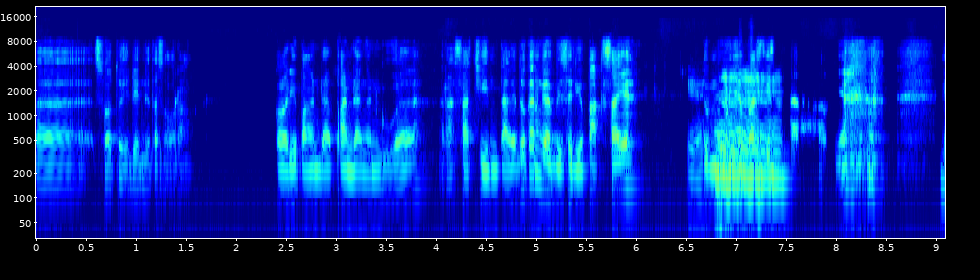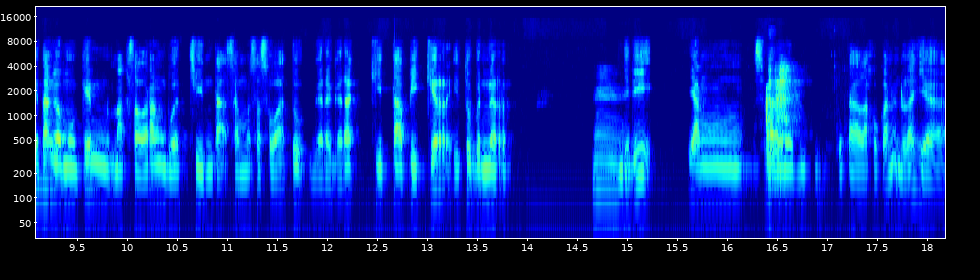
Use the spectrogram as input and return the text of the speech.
eh, suatu identitas orang. Kalau di pand- pandangan gua, rasa cinta itu kan nggak bisa dipaksa ya. Iya. Tumbuhnya pasti secara alamnya. Kita nggak mungkin maksa orang buat cinta sama sesuatu gara-gara kita pikir itu bener. Hmm. Jadi yang sebenarnya kita lakukan adalah ya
